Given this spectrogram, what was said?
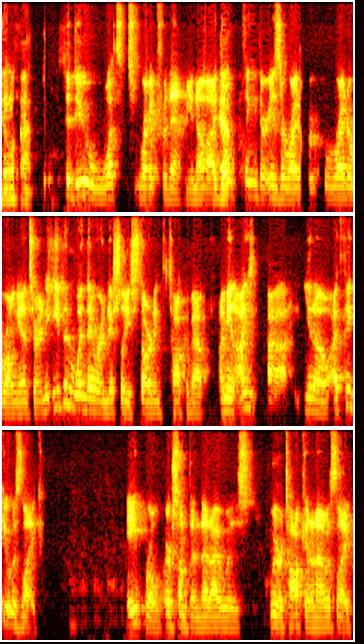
think to do what's right for them you know i yeah. don't think there is a right or, right or wrong answer and even when they were initially starting to talk about i mean i uh, you know i think it was like april or something that i was we were talking and i was like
